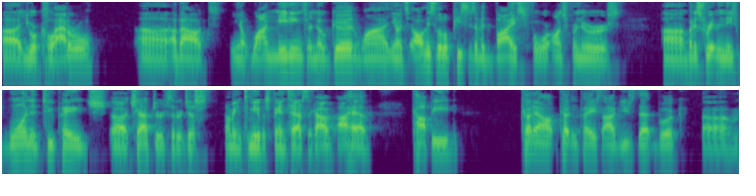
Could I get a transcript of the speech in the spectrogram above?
uh, your collateral, uh, about you know why meetings are no good, why you know it's all these little pieces of advice for entrepreneurs um, but it's written in these one and two page uh, chapters that are just, I mean, to me, it was fantastic. I've, I have copied, cut out, cut and paste. I've used that book um,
